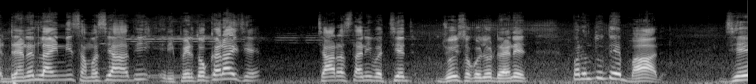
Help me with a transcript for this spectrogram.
ડ્રેનેજ લાઇનની સમસ્યા હતી, રિપેર તો કરાય છે, ચાર રસ્તાની વચ્ચે જ જોઈ શકો છો ડ્રેનેજ. પરંતુ તે બાદ જે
